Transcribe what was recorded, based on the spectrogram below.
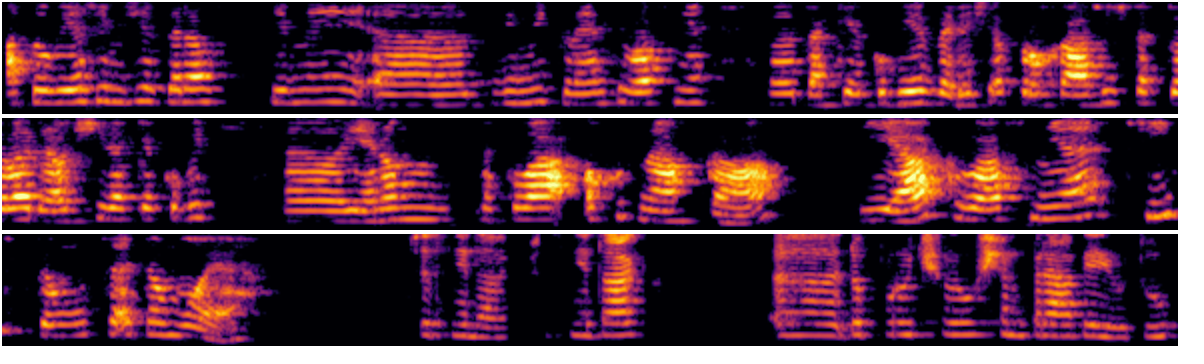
a to věřím, že teda s těmi uh, tvými klienty vlastně tak jakoby je vedeš a procházíš, tak tohle další tak jakoby uh, jenom taková ochutnávka, jak vlastně přijít k tomu, co je to moje. Přesně tak, přesně tak. Uh, doporučuju všem právě YouTube,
